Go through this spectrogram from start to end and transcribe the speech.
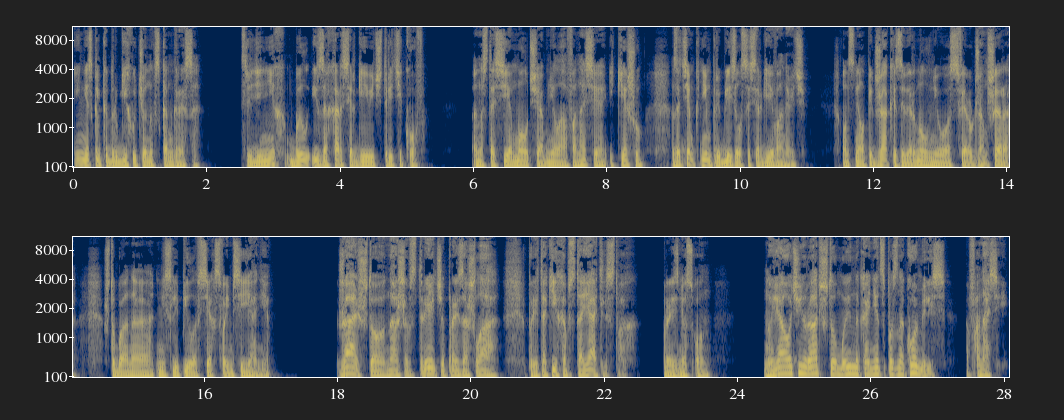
и несколько других ученых с Конгресса. Среди них был и Захар Сергеевич Третьяков. Анастасия молча обняла Афанасия и Кешу, затем к ним приблизился Сергей Иванович. Он снял пиджак и завернул в него сферу Джамшера, чтобы она не слепила всех своим сиянием. «Жаль, что наша встреча произошла при таких обстоятельствах», произнес он. «Но я очень рад, что мы, наконец, познакомились, Афанасий.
